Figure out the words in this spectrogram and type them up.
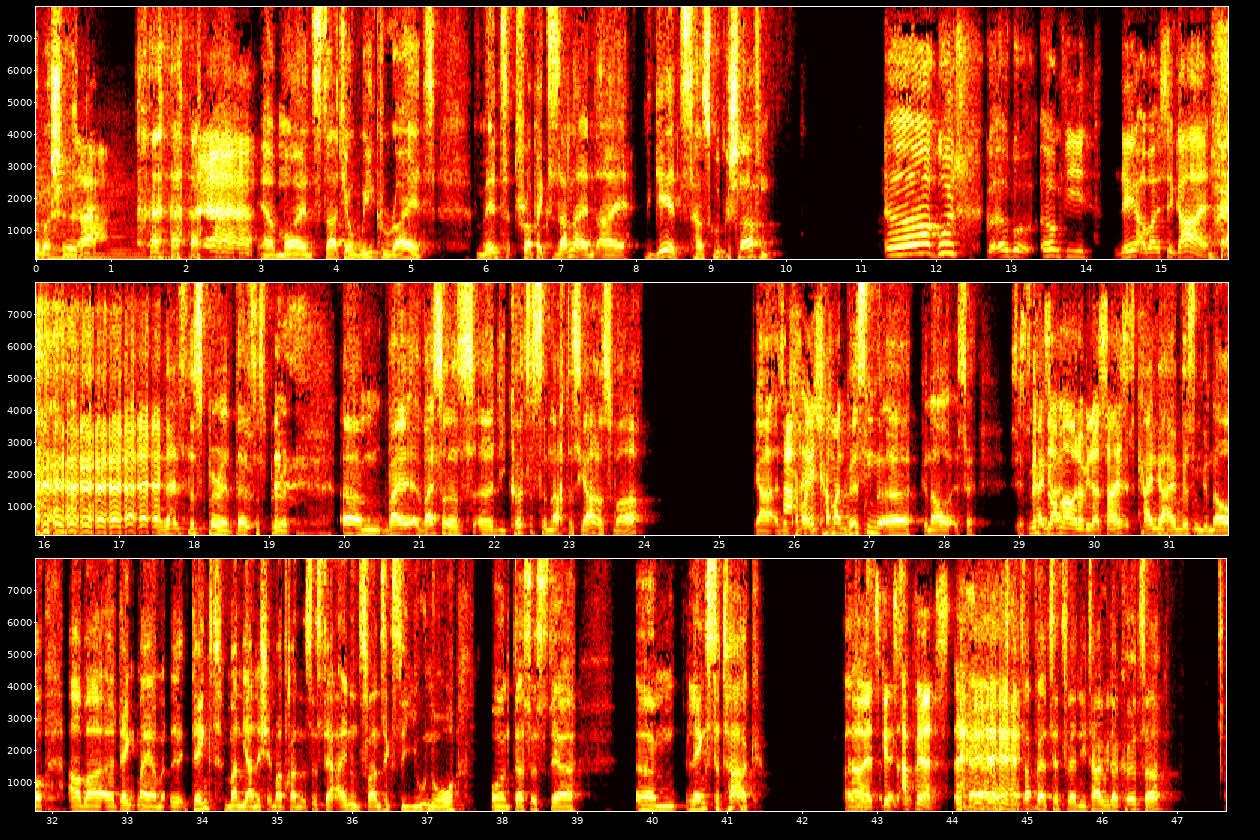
sowas schön. Ja. ja, moin. Start your week right mit Tropic Thunder and I. Wie geht's? Hast du gut geschlafen? Ja, gut. G gut. Irgendwie. Nee, aber ist egal. that's the spirit, that's the spirit. ähm, weil, weißt du, dass äh, die kürzeste Nacht des Jahres war? Ja, also Ach, kann man echt? kann man wissen, äh, genau, ist, ist, Ist jetzt kein Sommer oder wie das heißt. ist kein Geheimwissen, genau. Aber äh, denkt man ja, äh, denkt man ja nicht immer dran. Es ist der 21. Juni und das ist der ähm, längste Tag. Also ah, jetzt geht's längste- abwärts. ja, jetzt geht's abwärts, jetzt werden die Tage wieder kürzer.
